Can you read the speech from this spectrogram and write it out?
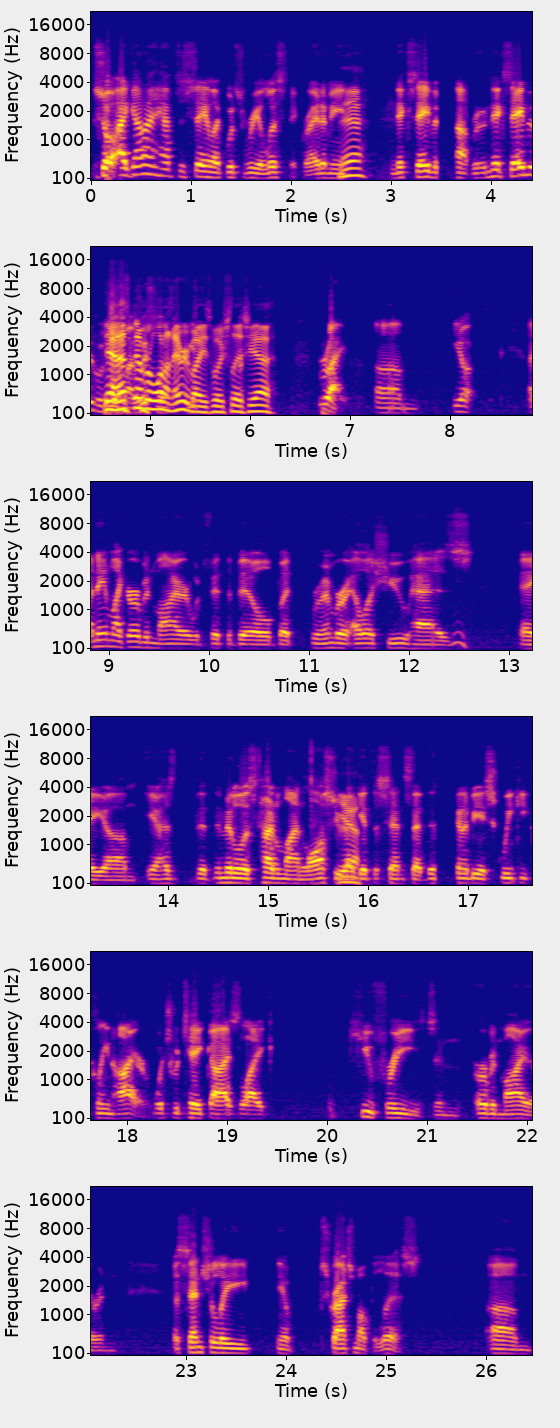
So I gotta have to say, like, what's realistic, right? I mean, yeah. Nick Saban, not rude. Nick Saban. yeah, that's number one list. on everybody's wish list. Yeah, right. Um, you know, a name like Urban Meyer would fit the bill, but remember LSU has a um, yeah has the, the, middle of this Title IX lawsuit. Yeah. I get the sense that this is going to be a squeaky clean hire, which would take guys like Hugh Freeze and Urban Meyer and essentially you know scratch them off the list. Um,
